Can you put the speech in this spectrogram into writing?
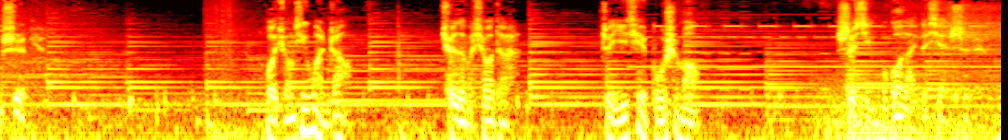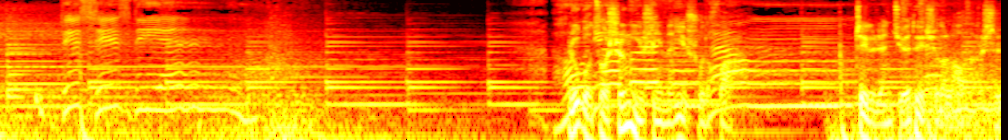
撑世面。我雄心万丈。却怎么晓得，这一切不是梦，是醒不过来的现实。如果做生意是一门艺术的话，这个人绝对是个老法师。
